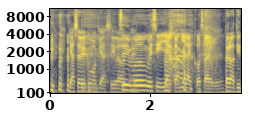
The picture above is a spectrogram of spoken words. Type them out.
ya se ve como que así la batalla. Sí, güey, sí, ya cambia la cosa, güey. Pero a ti,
